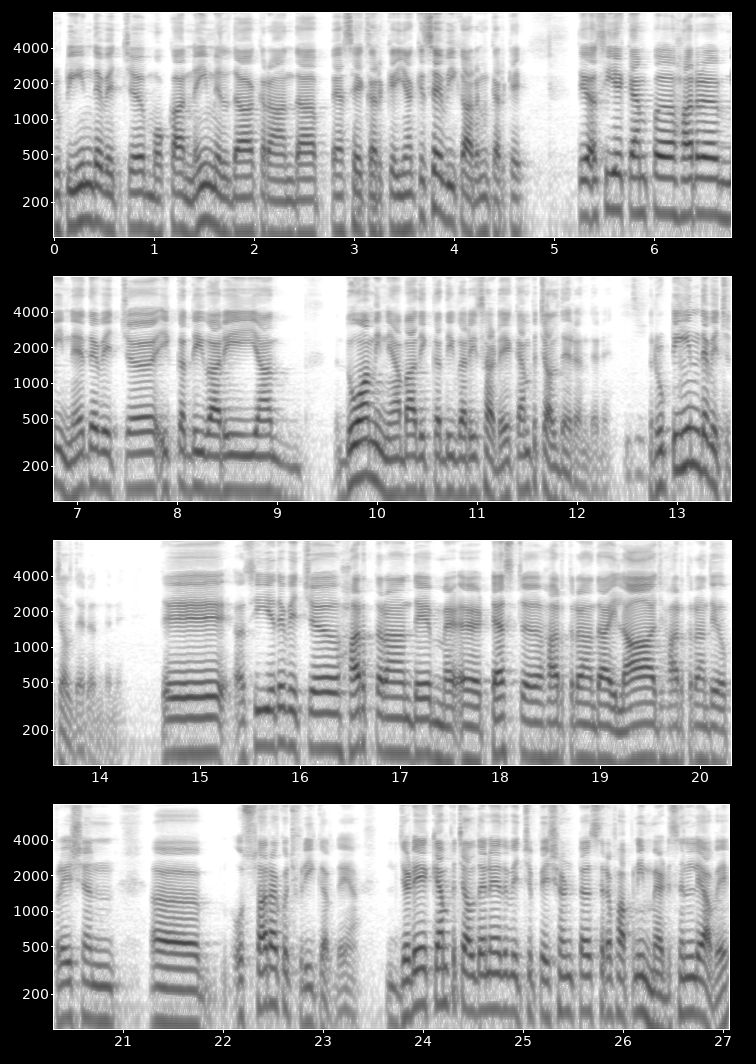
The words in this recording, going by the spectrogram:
ਰੂਟੀਨ ਦੇ ਵਿੱਚ ਮੌਕਾ ਨਹੀਂ ਮਿਲਦਾ ਕਰਾਉਣ ਦਾ ਪੈਸੇ ਕਰਕੇ ਜਾਂ ਕਿਸੇ ਵੀ ਕਾਰਨ ਕਰਕੇ। ਤੇ ਅਸੀਂ ਇਹ ਕੈਂਪ ਹਰ ਮਹੀਨੇ ਦੇ ਵਿੱਚ ਇੱਕ ਅੱਧੀ ਵਾਰੀ ਜਾਂ ਦੋਆਂ ਮਹੀਨਿਆਂ ਬਾਅਦ ਇੱਕ ਅੱਧੀ ਵਾਰੀ ਸਾਡੇ ਕੈਂਪ ਚੱਲਦੇ ਰਹਿੰਦੇ ਨੇ। ਰੂਟੀਨ ਦੇ ਵਿੱਚ ਚੱਲਦੇ ਰਹਿੰਦੇ ਨੇ। ਤੇ ਅਸੀਂ ਇਹਦੇ ਵਿੱਚ ਹਰ ਤਰ੍ਹਾਂ ਦੇ ਟੈਸਟ, ਹਰ ਤਰ੍ਹਾਂ ਦਾ ਇਲਾਜ, ਹਰ ਤਰ੍ਹਾਂ ਦੇ ਆਪਰੇਸ਼ਨ ਉਹ ਸਾਰਾ ਕੁਝ ਫ੍ਰੀ ਕਰਦੇ ਆ ਜਿਹੜੇ ਕੈਂਪ ਚੱਲਦੇ ਨੇ ਇਹਦੇ ਵਿੱਚ ਪੇਸ਼ੈਂਟ ਸਿਰਫ ਆਪਣੀ ਮੈਡੀਸਿਨ ਲਿਆਵੇ,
